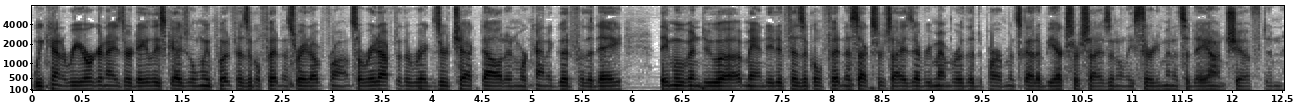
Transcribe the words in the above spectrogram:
we kind of reorganized our daily schedule and we put physical fitness right up front. So right after the rigs are checked out and we're kind of good for the day, they move into a mandated physical fitness exercise. Every member of the department's got to be exercising at least 30 minutes a day on shift, and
